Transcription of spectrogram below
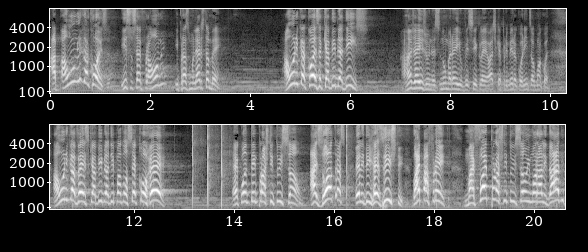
a, a única coisa, isso serve para homem e para as mulheres também. A única coisa que a Bíblia diz Arranja aí, Júnior, esse número aí, o versículo aí, eu acho que é 1 Coríntios, alguma coisa. A única vez que a Bíblia diz para você correr, é quando tem prostituição. As outras, ele diz: resiste, vai para frente. Mas foi prostituição e imoralidade,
